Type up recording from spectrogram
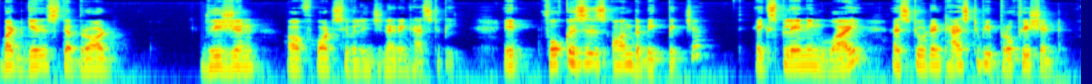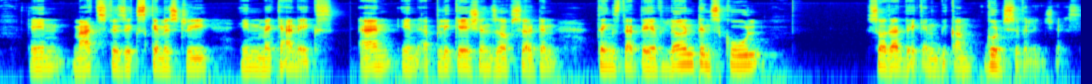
but gives the broad vision of what civil engineering has to be. It focuses on the big picture, explaining why a student has to be proficient in maths, physics, chemistry, in mechanics, and in applications of certain things that they have learned in school so that they can become good civil engineers.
